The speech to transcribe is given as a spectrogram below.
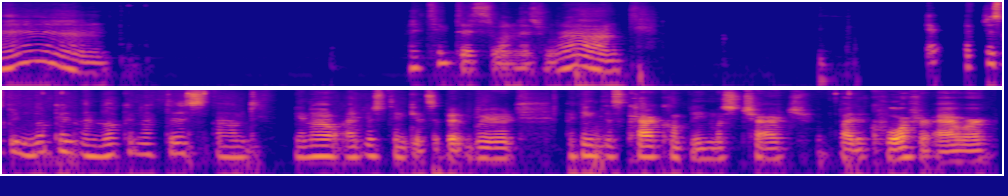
Man. I think this one is wrong. I've just been looking and looking at this, and you know, I just think it's a bit weird. I think this car company must charge by the quarter hour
